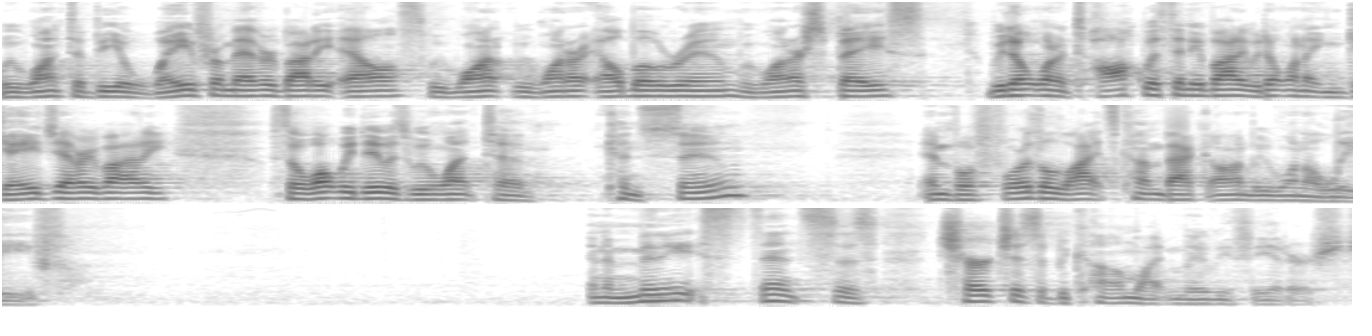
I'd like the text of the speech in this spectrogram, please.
we want to be away from everybody else. We want, we want our elbow room, we want our space. We don't want to talk with anybody, we don't want to engage everybody. So, what we do is we want to consume, and before the lights come back on, we want to leave. And in many senses, churches have become like movie theaters.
